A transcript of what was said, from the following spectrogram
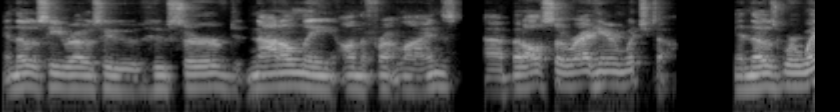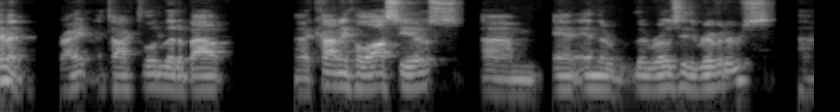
And those heroes who who served not only on the front lines, uh, but also right here in Wichita, and those were women. Right, I talked a little bit about uh, Connie Palacioz, um, and, and the, the Rosie the Riveters. Uh,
